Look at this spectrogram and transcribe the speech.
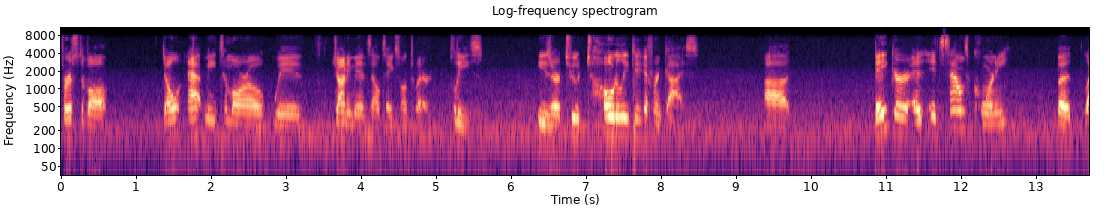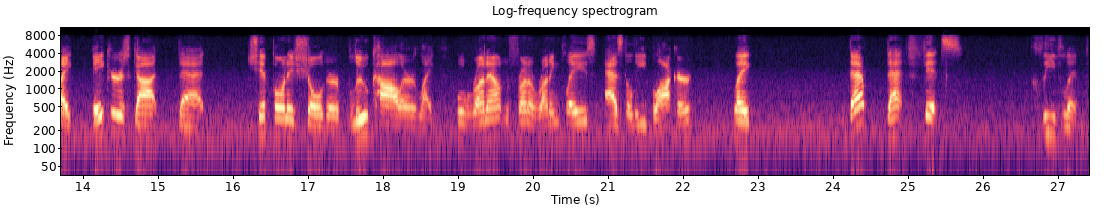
first of all, don't at me tomorrow with Johnny Manziel takes on Twitter, please. These are two totally different guys. Uh, Baker, it, it sounds corny, but like Baker's got that chip on his shoulder, blue collar, like will run out in front of running plays as the lead blocker. Like that that fits Cleveland,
